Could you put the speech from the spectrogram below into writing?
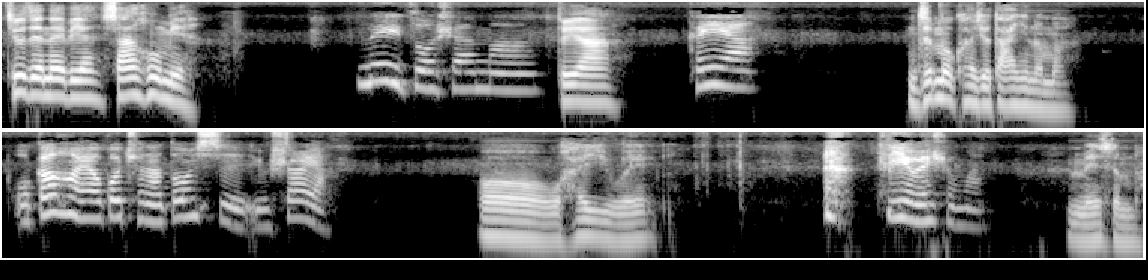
就在那边山后面。那座山吗？对呀。可以啊。你这么快就答应了吗？我刚好要过去拿东西，有事儿呀。哦，我还以为。你以为什么？没什么。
